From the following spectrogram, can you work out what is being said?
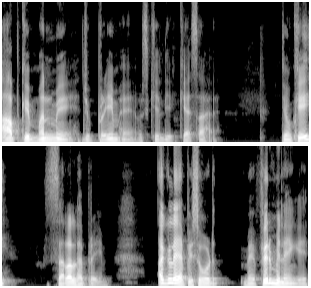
आपके मन में जो प्रेम है उसके लिए कैसा है। क्योंकि सरल है प्रेम। अगले एपिसोड में फिर मिलेंगे,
